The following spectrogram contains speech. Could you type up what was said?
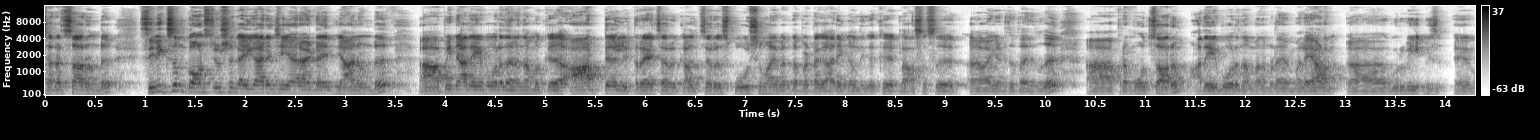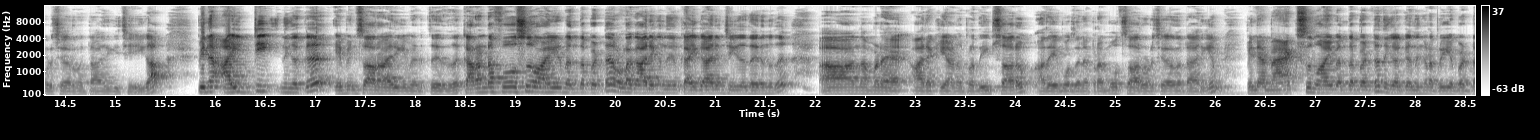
ശരത് സാറുണ്ട്. സിവിക്സും കോൺസ്റ്റിറ്റ്യൂഷനും കൈകാര്യം ചെയ്യാനായിട്ട് ഞാനുണ്ട്. പിന്നെ അതേപോലെ തന്നെ നമുക്ക് ആർട്ട് ലിറ്ററേച്ചർ കൾച്ചർ സ്പോർട്സുമായി ബന്ധപ്പെട്ട കാര്യങ്ങൾ നിങ്ങൾക്ക് ക്ലാസ്സസ് എടുത്തു തരുന്നത് പ്രമോദ് സാറും അതേപോലെ നമ്മൾ നമ്മുടെ മലയാളം ഗുരുവി മിസ് കൂടെ ചേർന്നിട്ടായിരിക്കും ചെയ്യുക. പിന്നെ ഐ ടി നിങ്ങൾക്ക് എബിൻ സാറായിരിക്കും എടുത്തു തരുന്നത്. കറണ്ട് അഫേഴ്സുമായി ബന്ധപ്പെട്ട് ഉള്ള കാര്യങ്ങൾ നിങ്ങൾക്ക് കൈകാര്യം ചെയ്തു തരുന്നത് നമ്മുടെ ആരൊക്കെയാണ്? പ്രദീപ് സാറും അതേപോലെ തന്നെ പ്രമോദ് സാറോട് ചേർന്നിട്ടായിരിക്കും. പിന്നെ മാത്സുമായി ബന്ധപ്പെട്ട് നിങ്ങൾക്ക് നിങ്ങളുടെ പ്രിയപ്പെട്ട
